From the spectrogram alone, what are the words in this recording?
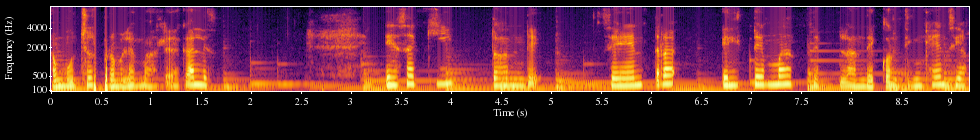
a muchos problemas legales. Es aquí donde se entra el tema de plan de contingencia.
